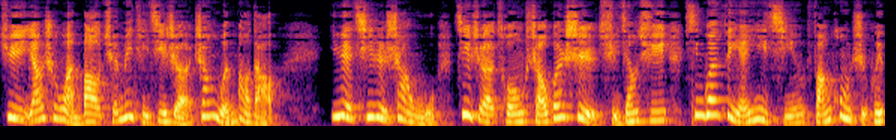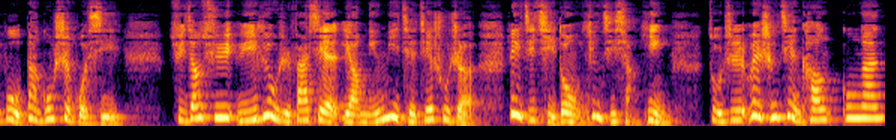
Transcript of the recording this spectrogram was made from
据羊城晚报全媒体记者张文报道，一月七日上午，记者从韶关市曲江区新冠肺炎疫情防控指挥部办公室获悉，曲江区于六日发现两名密切接触者，立即启动应急响应，组织卫生健康、公安、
